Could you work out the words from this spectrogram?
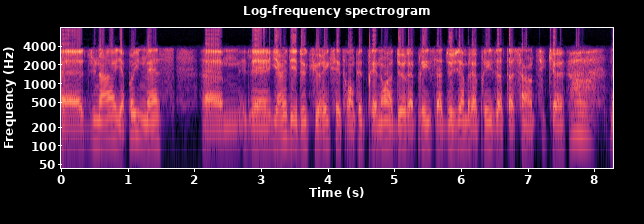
euh, d'une heure. Il n'y a pas eu de messe. Euh, il y a un des deux curés qui s'est trompé de prénom à deux reprises. La deuxième reprise, tu as senti que oh,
